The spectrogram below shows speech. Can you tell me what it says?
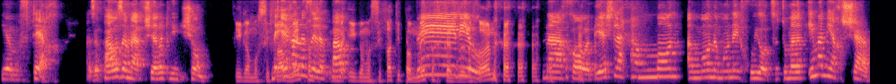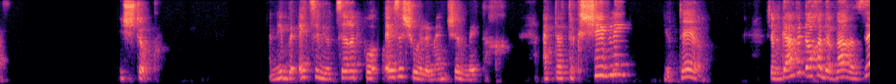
היא המפתח. אז הפאוזה מאפשרת לנשום. היא גם מוסיפה מתח, לפאו... היא גם מוסיפה טיפה מתח כזה, נכון? נכון, יש לה המון המון המון איכויות. זאת אומרת, אם אני עכשיו אשתוק, אני בעצם יוצרת פה איזשהו אלמנט של מתח. אתה תקשיב לי יותר. עכשיו, גם בתוך הדבר הזה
